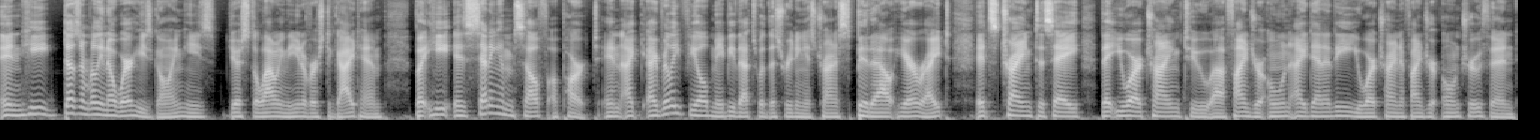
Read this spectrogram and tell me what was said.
and he doesn't really know where he's going. He's just allowing the universe to guide him, but he is setting himself apart. And I, I really feel maybe that's what this reading is trying to spit out here, right? It's trying to say that you are trying to uh, find your own identity, you are trying to find your own truth, and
